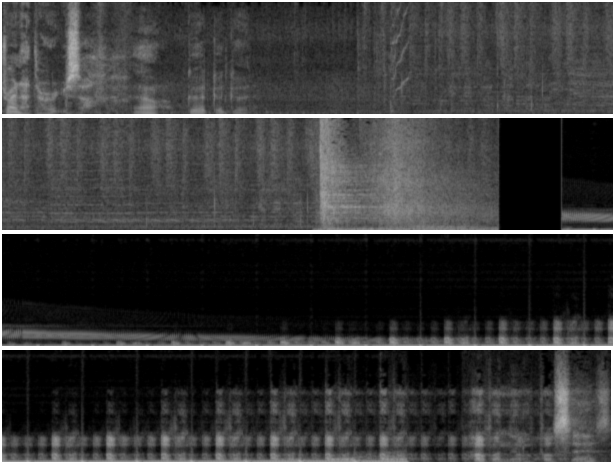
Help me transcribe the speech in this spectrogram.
Try not to hurt yourself. Oh, good, good, good. Process.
